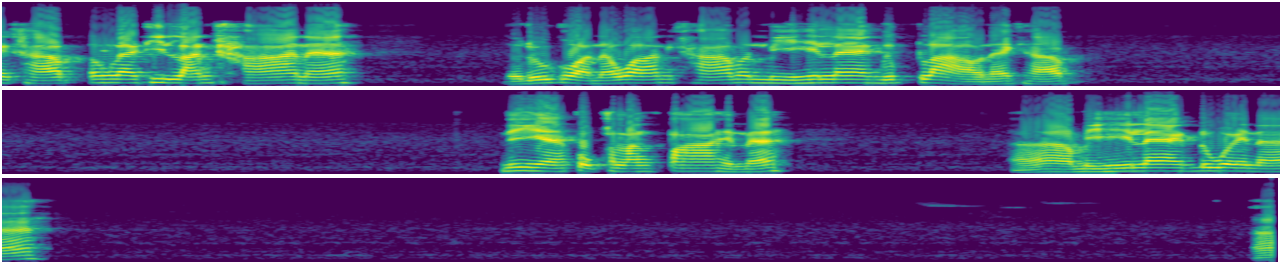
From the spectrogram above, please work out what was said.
นะครับ ต้องแลกที่ร้านค้านะ เดี๋ยวดูก่อนนะว่าร้านค้ามันมีให้แลกหรือเปล่านะครับ นี่ไงปลุกพลังปลาเห็นไหมอ่ามีให้แลกด้วยนะอ่า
